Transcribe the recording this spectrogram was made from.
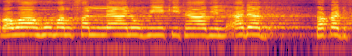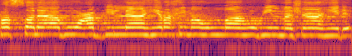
رواهما الخلال في كتاب الأدب. فقد فصل أبو عبد الله رحمه الله في المشاهد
